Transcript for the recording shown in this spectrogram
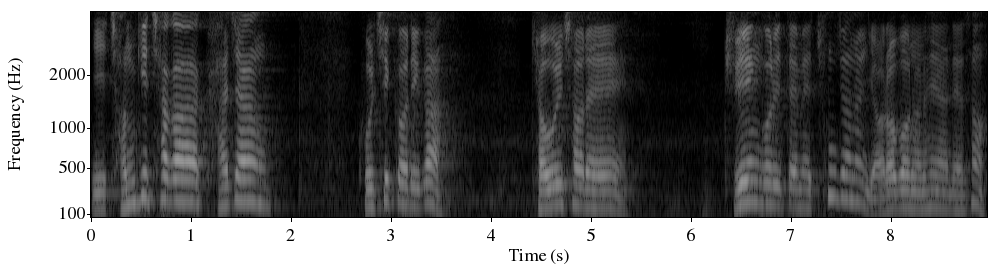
이 전기차가 가장 골칫거리가 겨울철에 주행거리 때문에 충전을 여러 번을 해야 돼서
